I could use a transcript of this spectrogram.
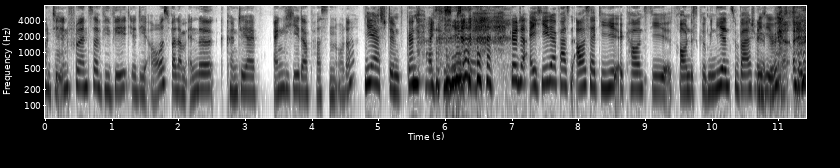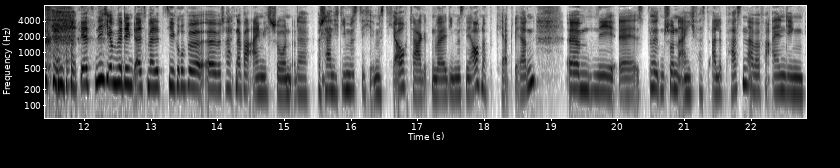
Und die Influencer, wie wählt ihr die aus? Weil am Ende könnte ja eigentlich jeder passen, oder? Ja, stimmt. Könnte eigentlich jeder, könnte eigentlich jeder passen, außer die Accounts, die Frauen diskriminieren zum Beispiel, die ja, ja. jetzt nicht unbedingt als meine Zielgruppe äh, betrachten, aber eigentlich schon. Oder wahrscheinlich die müsste ich, müsste ich auch targeten, weil die müssen ja auch noch bekehrt werden. Ähm, nee, äh, es würden schon eigentlich fast alle passen, aber vor allen Dingen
